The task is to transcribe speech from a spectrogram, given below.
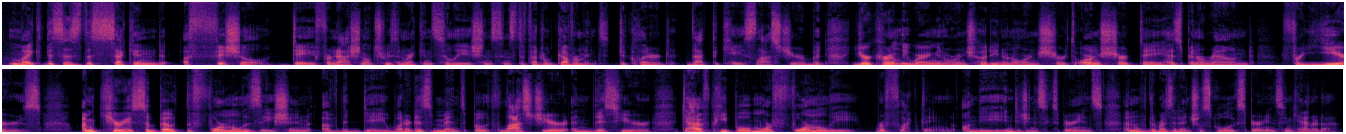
Mike, this is the second official day for national truth and reconciliation since the federal government declared that the case last year. But you're currently wearing an orange hoodie and an orange shirt. Orange Shirt Day has been around for years. I'm curious about the formalization of the day, what it has meant both last year and this year to have people more formally reflecting on the Indigenous experience and the residential school experience in Canada.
